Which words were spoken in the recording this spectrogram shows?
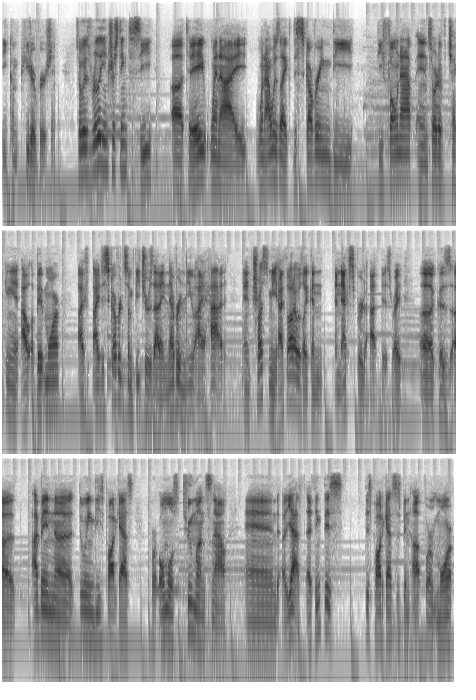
the computer version. So it was really interesting to see uh, today when I when I was like discovering the the phone app and sort of checking it out a bit more, I I discovered some features that I never knew I had. And trust me, I thought I was like an an expert at this, right? Because uh, uh, I've been uh, doing these podcasts for almost two months now, and uh, yeah, I think this this podcast has been up for more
